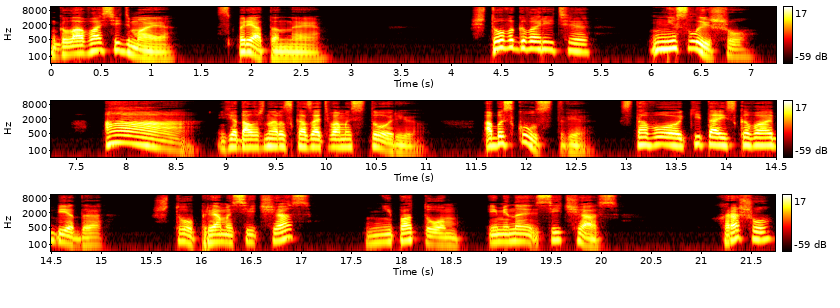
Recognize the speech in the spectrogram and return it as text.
Глава седьмая. Спрятанная. Что вы говорите? Не слышу. А, я должна рассказать вам историю об искусстве с того китайского обеда. Что, прямо сейчас? Не потом, именно сейчас. Хорошо.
